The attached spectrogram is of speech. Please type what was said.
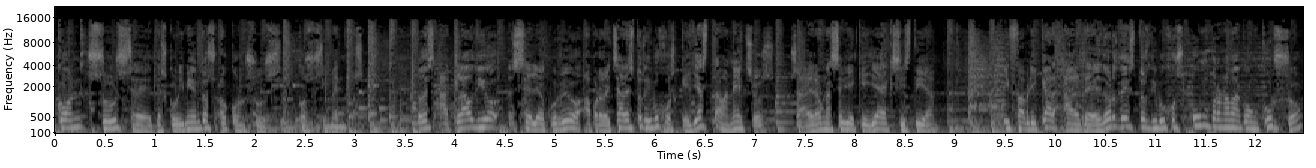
con sus eh, descubrimientos o con sus, con sus inventos. Entonces a Claudio se le ocurrió aprovechar estos dibujos que ya estaban hechos, o sea, era una serie que ya existía, y fabricar alrededor de estos dibujos un programa concurso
